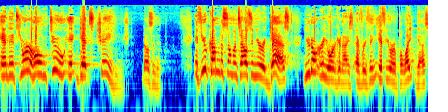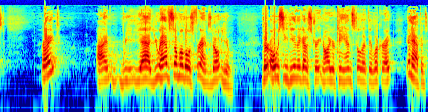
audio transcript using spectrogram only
and it's your home too, it gets changed, doesn't it? If you come to someone's house and you're a guest, you don't reorganize everything if you're a polite guest, right? I, we, yeah, you have some of those friends, don't you? They're OCD and they got to straighten all your cans so that they look right. It happens.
